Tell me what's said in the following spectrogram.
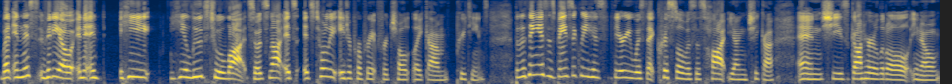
But in this video, and it, he he alludes to a lot, so it's not it's it's totally age appropriate for child like um preteens. But the thing is, is basically his theory was that Crystal was this hot young chica, and she's got her little you know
